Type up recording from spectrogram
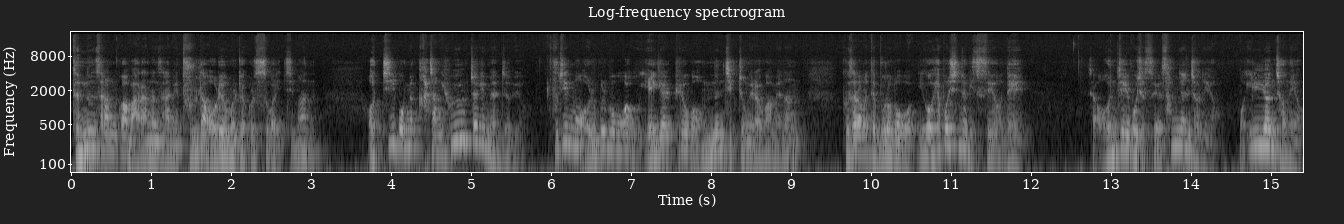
듣는 사람과 말하는 사람이 둘 다 어려움을 겪을 수가 있지만 어찌 보면 가장 효율적인 면접이에요. 굳이 뭐 얼굴 보고 얘기할 필요가 없는 직종이라고 하면은 그 사람한테 물어보고 이거 해보신 적 있으세요? 네. 자, 언제 해보셨어요? 3년 전에요. 뭐 1년 전에요.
